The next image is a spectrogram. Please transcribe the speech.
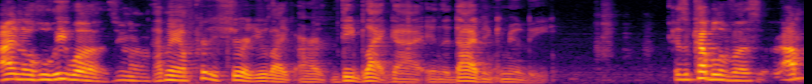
I didn't know who he was, you know. I mean, I'm pretty sure you like are the black guy in the diving community. There's a couple of us. I'm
